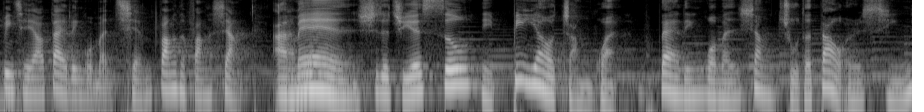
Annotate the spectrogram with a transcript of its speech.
并且要带领我们前方的方向。阿门。是的，主耶稣，你必要掌管。带领我们向主的道而行，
